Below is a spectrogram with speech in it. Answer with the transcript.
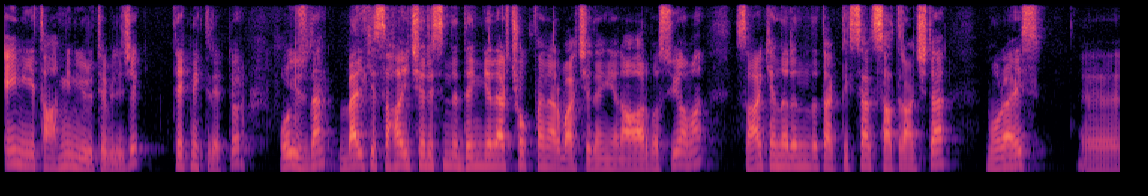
en iyi tahmin yürütebilecek teknik direktör. O yüzden belki saha içerisinde dengeler çok Fenerbahçe'den yana ağır basıyor ama saha kenarında taktiksel satrançta Moraes e,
